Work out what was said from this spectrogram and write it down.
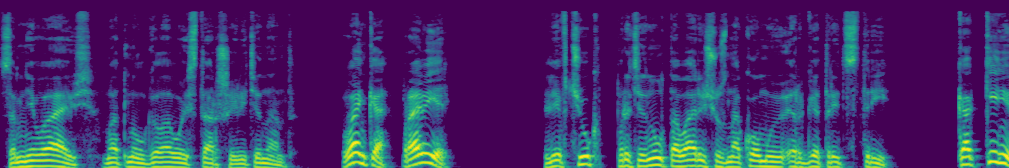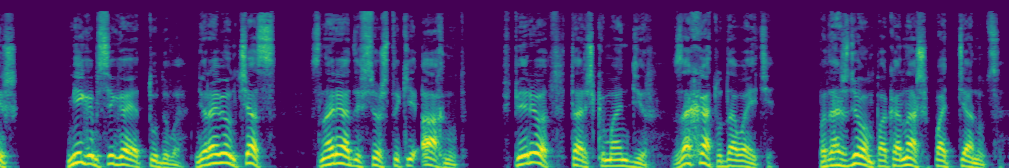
«Сомневаюсь», — мотнул головой старший лейтенант. «Ванька, проверь!» Левчук протянул товарищу знакомую РГ-33. «Как кинешь, мигом сигай оттуда. Не равен час, снаряды все ж таки ахнут. Вперед, товарищ командир, за хату давайте. Подождем, пока наши подтянутся».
